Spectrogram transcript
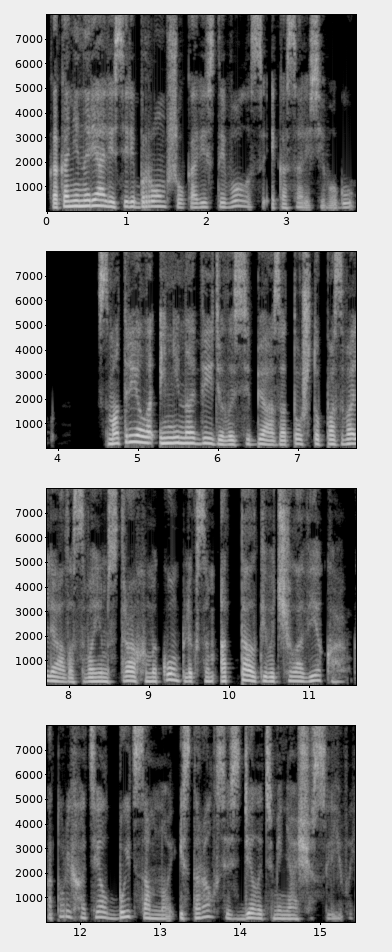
как они ныряли серебром в шелковистые волосы и касались его губ. Смотрела и ненавидела себя за то, что позволяла своим страхам и комплексам отталкивать человека, который хотел быть со мной и старался сделать меня счастливой.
